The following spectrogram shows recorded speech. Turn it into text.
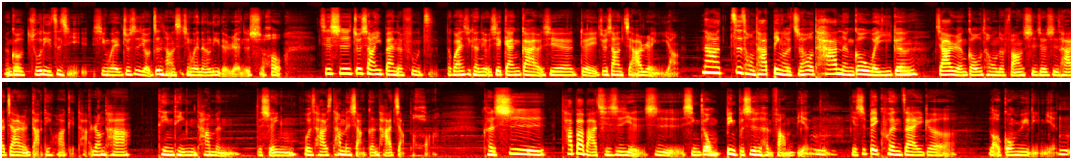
能够处理自己行为，就是有正常行为能力的人的时候，其实就像一般的父子的关系，可能有些尴尬，有些对，就像家人一样。那自从他病了之后，他能够唯一跟家人沟通的方式就是他家人打电话给他，让他听听他们的声音，或者他他们想跟他讲的话。可是他爸爸其实也是行动并不是很方便的，嗯、也是被困在一个老公寓里面，嗯、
